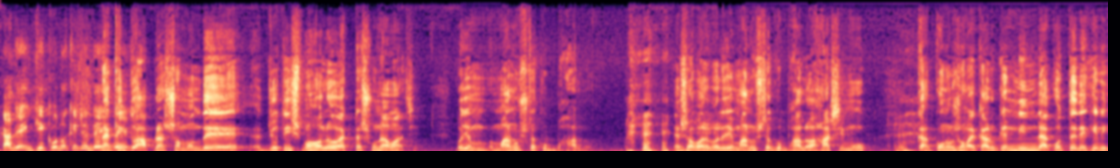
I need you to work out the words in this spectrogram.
কাজেই যে কোনো কিছু দেখবেন। কিন্তু আপনার সম্বন্ধে জ্যোতিষ মহলেও একটা সুনাম আছে। বলছে মানুষটা খুব ভালো। সবাই বলে যে মানুষটা খুব ভালো হাসি মুখ। কোনো সময় কারুকে নিন্দা করতে দেখিনি।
